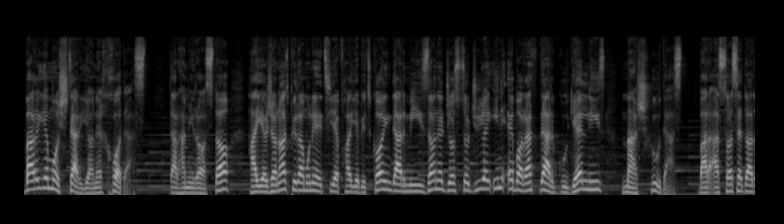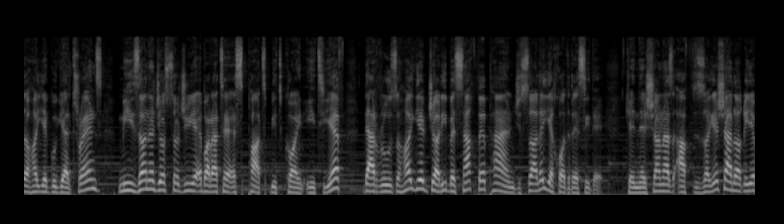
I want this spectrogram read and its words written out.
برای مشتریان خود است. در همین راستا هیجانات پیرامون ETF های بیت کوین در میزان جستجوی این عبارت در گوگل نیز مشهود است. بر اساس داده های Google Trends میزان جستجوی عبارت spot Bitcoin ETF در روزهای جاری به سقف پنج ساله خود رسیده که نشان از افزایش علاقه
